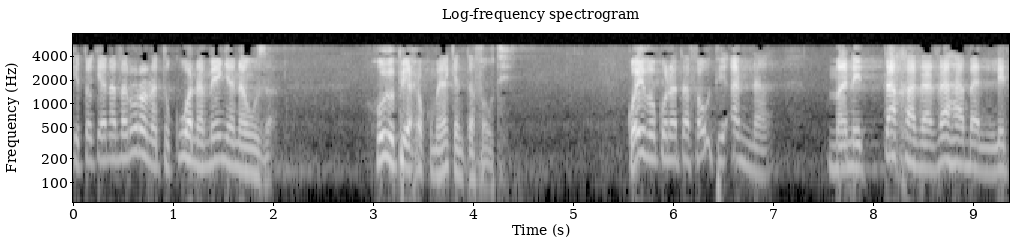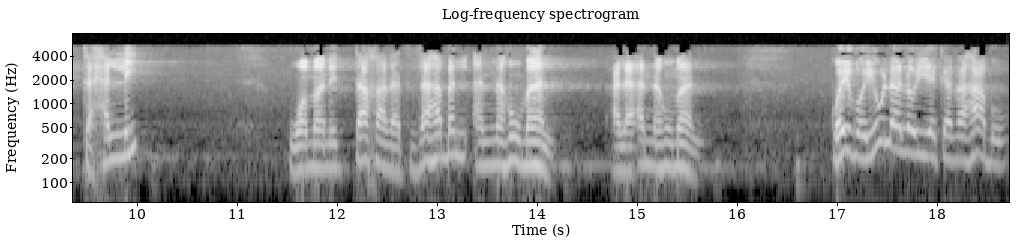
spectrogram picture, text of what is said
kitokea na dharura natukua na menya nauza huyu pia hukumu yake ni tofauti. Kwa hivyo kuna tofauti anna man ittakhadha dhahaban litahalli man ittakhadhat dhahaban annahu mal ala annahu mal kwa hivyo yule aliyoiweka dhahabu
